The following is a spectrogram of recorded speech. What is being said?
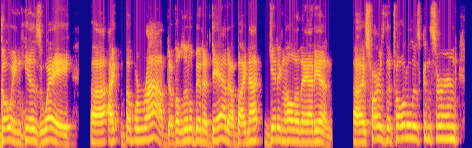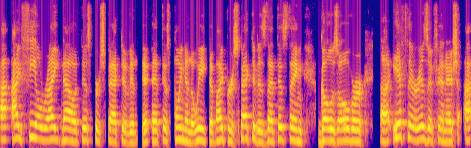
going his way. Uh, I, but we're robbed of a little bit of data by not getting all of that in. Uh, as far as the total is concerned, I, I, feel right now at this perspective, in, at this point in the week, that my perspective is that this thing goes over. Uh, if there is a finish, I,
